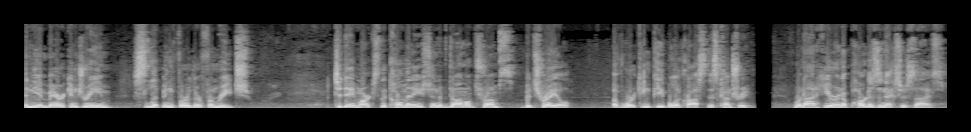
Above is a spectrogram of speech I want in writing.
and the American dream slipping further from reach. Today marks the culmination of Donald Trump's betrayal of working people across this country. We're not here in a partisan exercise.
